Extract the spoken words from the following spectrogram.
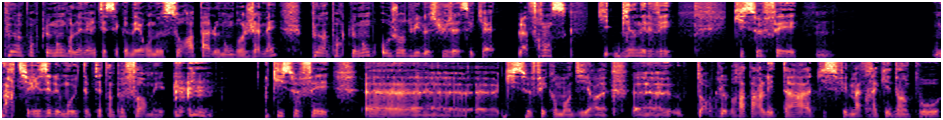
peu importe le nombre, la vérité c'est que d'ailleurs on ne saura pas le nombre jamais, peu importe le nombre, aujourd'hui le sujet c'est qu'il y a la France qui est bien élevée, qui se fait hmm. martyriser, le mot était peut-être un peu fort, mais qui se fait euh, euh, qui se fait comment dire euh, tordre le bras par l'État, qui se fait matraquer d'impôts,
